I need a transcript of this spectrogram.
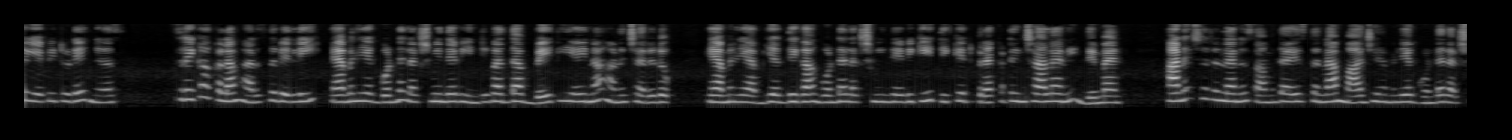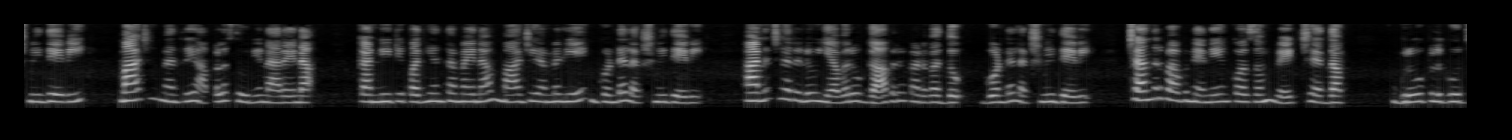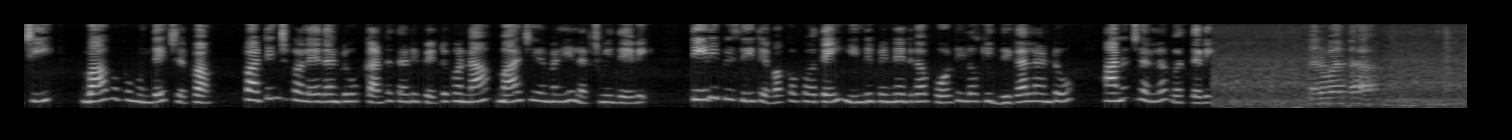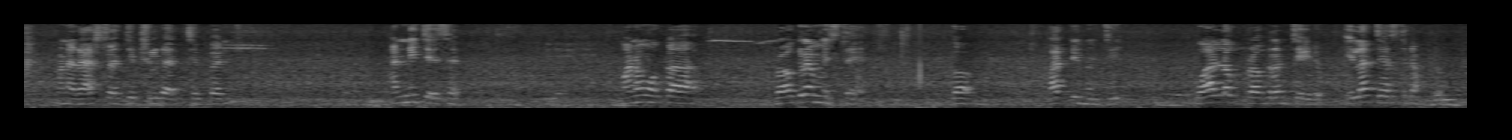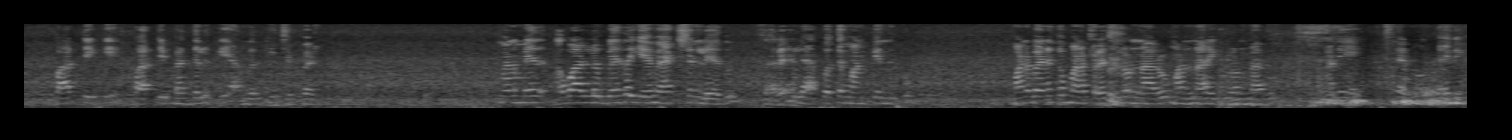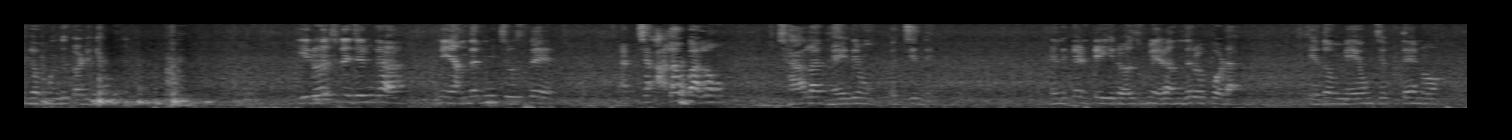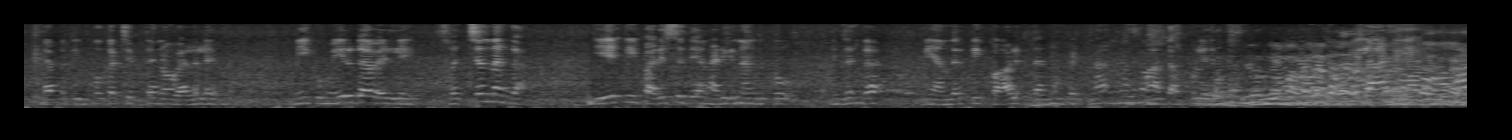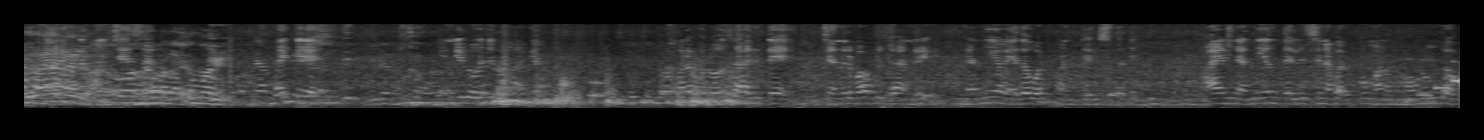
To AP today news. Srikakulam Arasu వెళ్ళి MLA గుండ లక్ష్మీదేవి ఇంటి వద్ద భేటీ అయిన అనుచరులు. ఎమ్మెల్యే అభ్యర్థిగా గుండ లక్ష్మీదేవికి టికెట్ ప్రకటించాలని డిమాండ్. అనుచరులను సముదాయిస్తున్న మాజీ ఎమ్మెల్యే గుండ లక్ష్మీదేవి మాజీ మంత్రి అప్పల సూర్యనారాయణ కన్నీటి పర్యంతమైన మాజీ ఎమ్మెల్యే గుండ లక్ష్మీదేవి. అనుచరులు ఎవరూ గాబర పడవద్దు గుండ లక్ష్మీదేవి. చంద్రబాబు నిర్ణయం కోసం వెయిట్ చేద్దాం. గ్రూపులు గూర్చి బాబుకు ముందే చెప్పాం. పట్టించుకోలేదంటూ కంటతడి పెట్టుకున్న మాజీ ఎమ్మెల్యే లక్ష్మీదేవి. టీడీపీ సీట్ ఇవ్వకపోతే ఇండిపెండెంట్గా పోటీలోకి దిగాలంటూ అనుచరుల ఒత్తిడి. తర్వాత మన రాష్ట్ర అధ్యక్షులు గారు చెప్పాను అన్నీ చేశారు. మనం ఒక ప్రోగ్రామ్ ఇస్తే పార్టీ నుంచి వాళ్ళ ప్రోగ్రామ్ చేయడం. ఇలా చేస్తున్నప్పుడు పార్టీకి పార్టీ పెద్దలకి అందరికీ చెప్పారు మన మీద వాళ్ళ మీద ఏం యాక్షన్ లేదు. సరే లేకపోతే మనకెందుకు? మన వెనక మన ప్రజలు ఉన్నారు మన నాయకులు ఉన్నారు అని నేను ధైర్యంగా ముందుకు అడిగాను. ఈరోజు నిజంగా మీ అందరినీ చూస్తే చాలా బలం చాలా ధైర్యం వచ్చింది. ఎందుకంటే ఈరోజు మీరందరూ కూడా ఏదో మేము చెప్తేనో లేకపోతే చెప్తే నో వెళ్ళలేదు. మీకు మీరుగా వెళ్ళి స్వచ్ఛందంగా ఏంటి పరిస్థితి అని అడిగినందుకు నిజంగా మీ అందరికీ కాళ్ళకి దండం పెట్టినా మా తప్పు లేదు. ఇలాంటి కార్యక్రమం చేశారు. అయితే ఎన్ని రోజులు ఆగాం. మరొక రోజు ఆగితే చంద్రబాబు గారి నిర్ణయం ఏదో ఒకటి మనకు తెలుస్తుంది. ఆయన నిర్ణయం తెలిసిన వరకు మనం మౌనంగా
